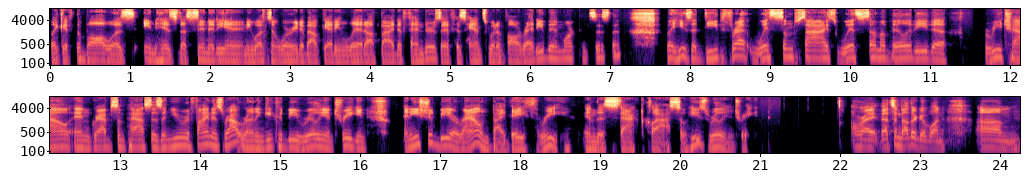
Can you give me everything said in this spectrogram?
like, if the ball was in his vicinity and he wasn't worried about getting lit up by defenders, if his hands would have already been more consistent. But he's a deep threat with some size, with some ability to reach out and grab some passes and you refine his route running, he could be really intriguing. And he should be around by day three in this stacked class. So he's really intriguing. All right, that's another good one. Um,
